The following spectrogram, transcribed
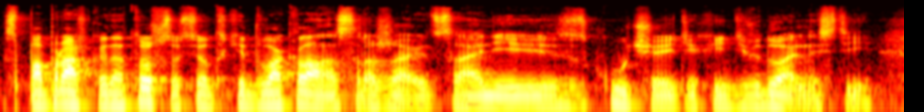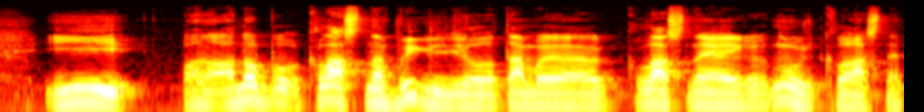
с поправкой на то, что все-таки два клана сражаются, а не куча этих индивидуальностей. И оно, оно классно выглядело, там э, классная, ну, классная,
